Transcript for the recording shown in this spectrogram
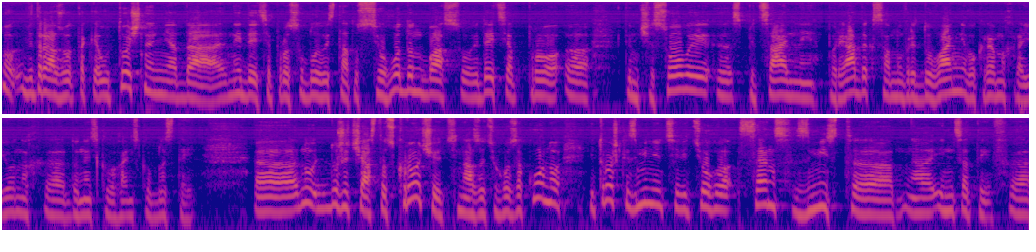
Ну, відразу таке уточнення, да, не йдеться про особливий статус всього Донбасу, йдеться про е, тимчасовий е, спеціальний порядок самоврядування в окремих районах е, Донецької Луганської областей. Е, ну, дуже часто скорочують назву цього закону і трошки змінюється від цього сенс, зміст е, е, ініціатив, е,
